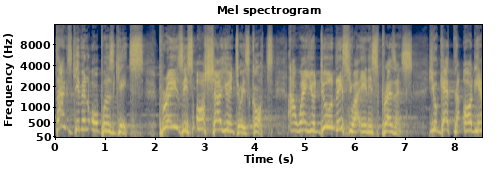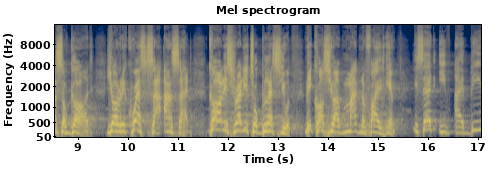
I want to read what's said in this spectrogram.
Thanksgiving opens gates. Praises usher you into his court. And when you do this, you are in his presence. You get the audience of God. Your requests are answered. God is ready to bless you because you have magnified him. He said, If I be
